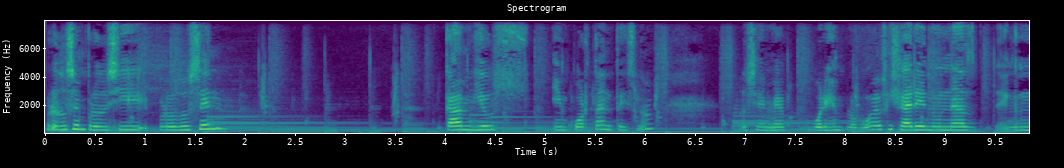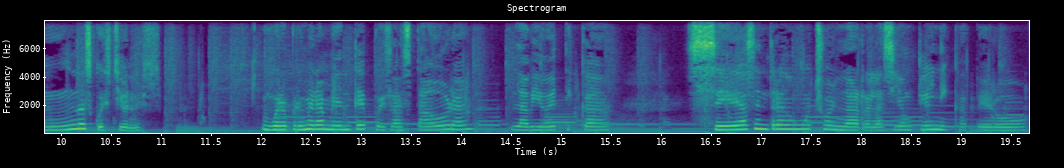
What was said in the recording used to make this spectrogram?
producen, producir, producen cambios importantes, ¿no? O sea, me, por ejemplo, voy a fijar en unas, en unas cuestiones. Bueno, primeramente, pues hasta ahora la bioética se ha centrado mucho en la relación clínica, pero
